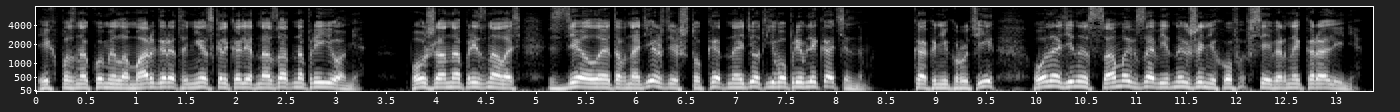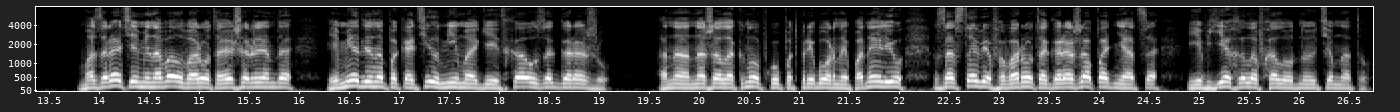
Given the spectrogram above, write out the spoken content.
Их познакомила Маргарет несколько лет назад на приеме. Позже она призналась, сделала это в надежде, что Кэт найдет его привлекательным. Как ни крути, он один из самых завидных женихов в Северной Каролине. Мазерати миновал ворота Эшерленда и медленно покатил мимо гейтхауза к гаражу. Она нажала кнопку под приборной панелью, заставив ворота гаража подняться, и въехала в холодную темноту.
